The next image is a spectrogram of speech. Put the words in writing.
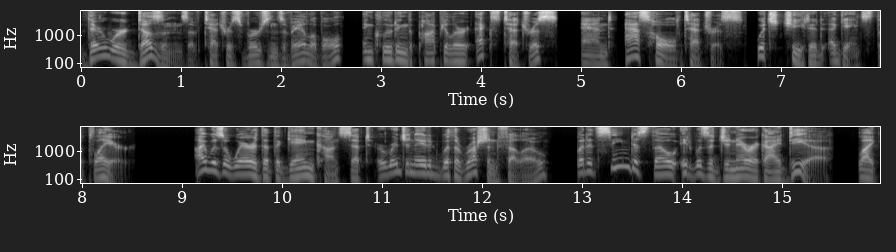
there were dozens of Tetris versions available, including the popular X Tetris and Asshole Tetris, which cheated against the player. I was aware that the game concept originated with a Russian fellow, but it seemed as though it was a generic idea, like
